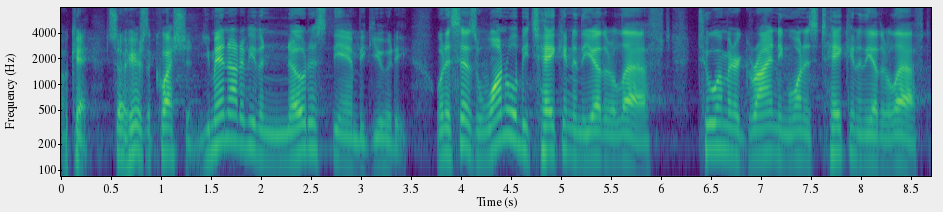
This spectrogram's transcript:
Okay, so here's the question. You may not have even noticed the ambiguity. When it says one will be taken and the other left, two women are grinding, one is taken and the other left,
